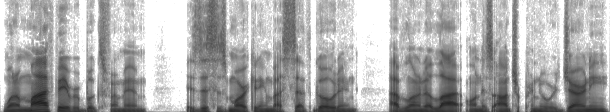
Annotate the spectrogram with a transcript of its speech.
one of my favorite books from him is This is Marketing by Seth Godin. I've learned a lot on this entrepreneur journey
